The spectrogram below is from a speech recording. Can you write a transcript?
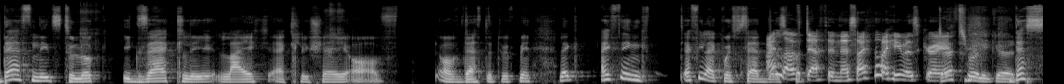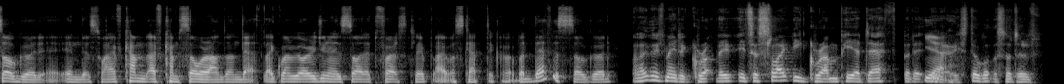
death needs to look exactly like a cliche of of death that we've been like. I think I feel like we've said this. I love Death in this. I thought he was great. Death's really good. Death's so good in this one. I've come I've come so around on Death. Like when we originally saw that first clip, I was skeptical, but Death is so good. I like they've made a gr- they, it's a slightly grumpier death, but it, Yeah. you know, it's still got the sort of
